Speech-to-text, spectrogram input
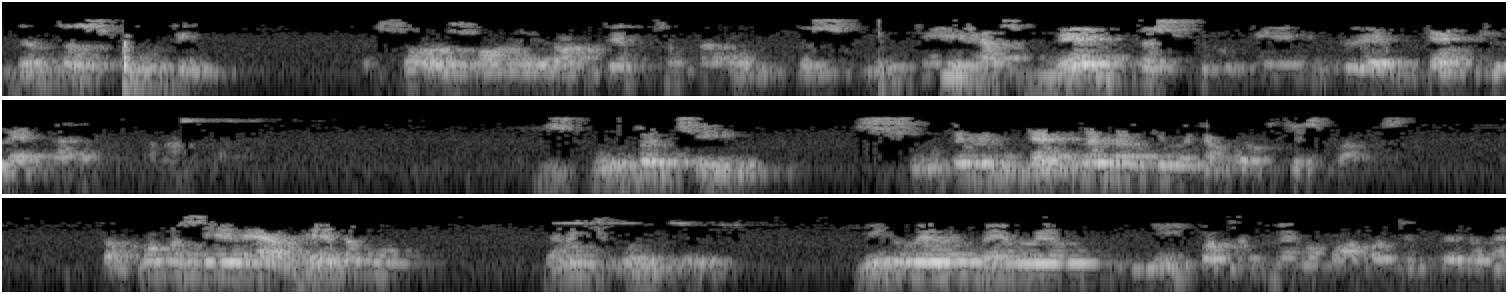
ఇదంతా స్మృతి. So Swami Ramtirth the smriti has made the shruti into a dead letter అని అంటారు స్మృతి వచ్చి శృతిని డెడ్ లెటర్ కింద కన్వర్ట్ చేసి పాటిస్తారు తత్వమసి అనే అభేదము వెనక్కిపోయింది. మీరు వేరు మేము వేరు మీ పద్ధతి వేరు మా పద్ధతి వేరు అనే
